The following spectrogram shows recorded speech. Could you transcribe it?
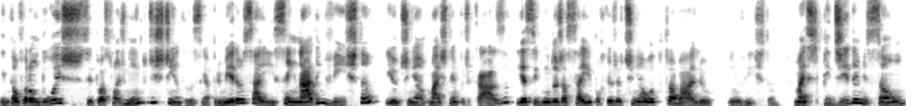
Então foram duas situações muito distintas. Assim, a primeira eu saí sem nada em vista e eu tinha mais tempo de casa. E a segunda eu já saí porque eu já tinha outro trabalho em vista. Mas pedir demissão,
